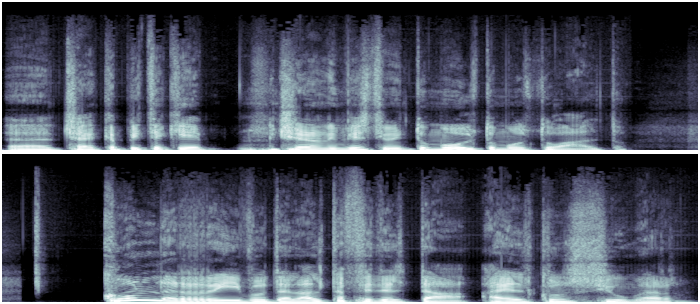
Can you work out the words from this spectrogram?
Eh, cioè capite che c'era un investimento molto molto alto. Con l'arrivo dell'alta fedeltà al consumer,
